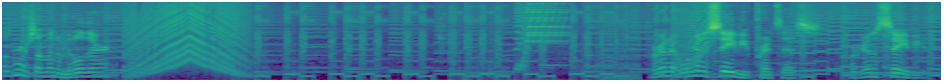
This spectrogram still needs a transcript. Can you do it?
wasn't there something in the middle there? We're gonna we're gonna save you, princess. We're gonna save you.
